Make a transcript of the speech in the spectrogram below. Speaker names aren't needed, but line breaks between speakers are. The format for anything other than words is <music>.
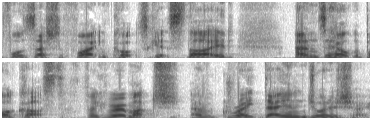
forward slash the fighting cock to get started and to help the podcast. Thank you very much. Have a great day and enjoy the show.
